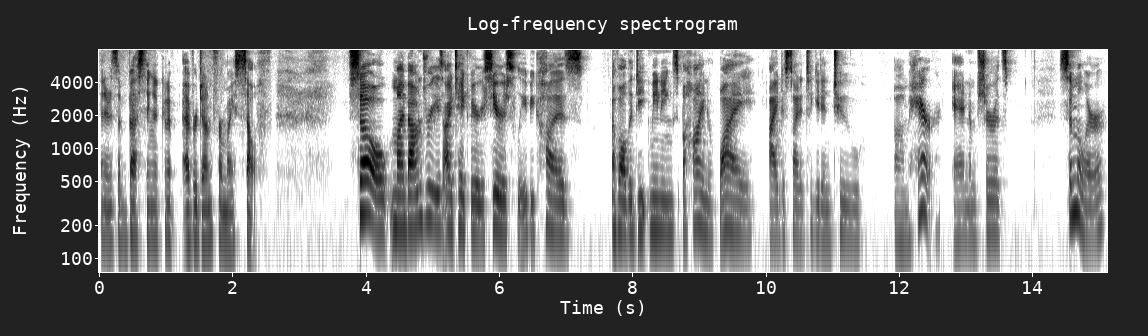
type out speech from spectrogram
and it is the best thing I could have ever done for myself. So, my boundaries I take very seriously because of all the deep meanings behind why I decided to get into um, hair. And I'm sure it's similar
